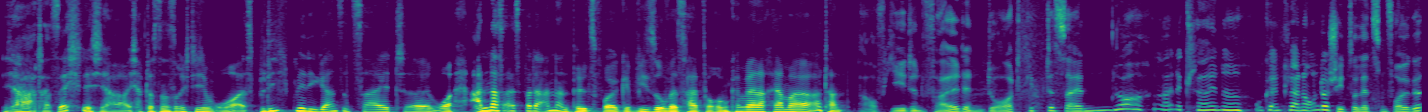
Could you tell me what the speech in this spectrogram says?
Ja, tatsächlich, ja. Ich habe das noch so richtig im Ohr. Es blieb mir die ganze Zeit äh, im Ohr. Anders als bei der anderen Pilzfolge. Wieso, weshalb, warum, können wir nachher mal erörtern. Auf jeden Fall, denn dort gibt es ein, ja, eine kleine, ein kleiner Unterschied zur letzten Folge.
